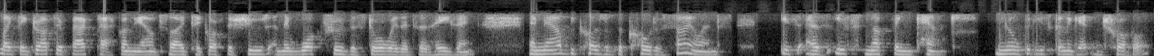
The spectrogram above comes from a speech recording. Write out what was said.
like they drop their backpack on the outside, take off their shoes, and they walk through this doorway that says hazing. And now, because of the code of silence, it's as if nothing counts. Nobody's going to get in trouble.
